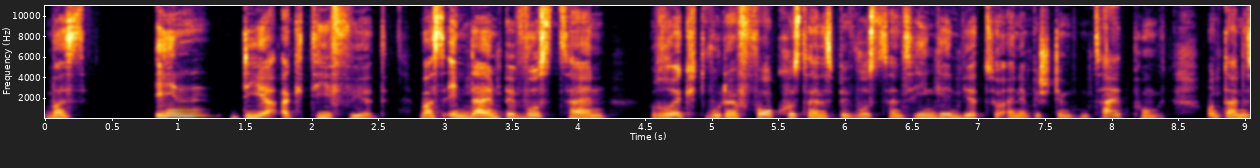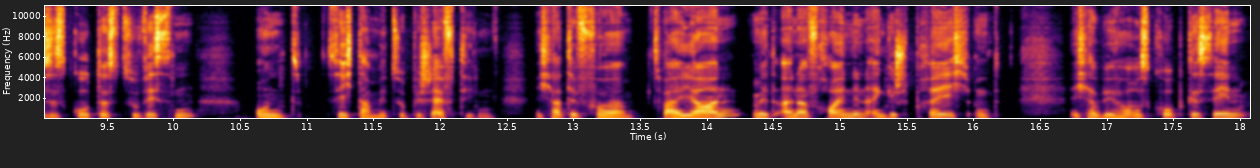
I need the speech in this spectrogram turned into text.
was in dir aktiv wird, was in dein Bewusstsein rückt, wo der Fokus deines Bewusstseins hingehen wird zu einem bestimmten Zeitpunkt. Und dann ist es gut, das zu wissen und sich damit zu beschäftigen. Ich hatte vor zwei Jahren mit einer Freundin ein Gespräch und ich habe ihr Horoskop gesehen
